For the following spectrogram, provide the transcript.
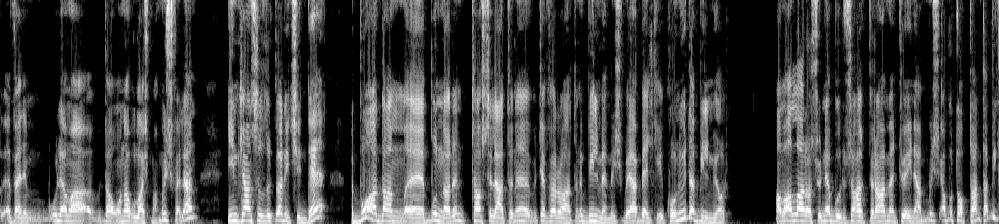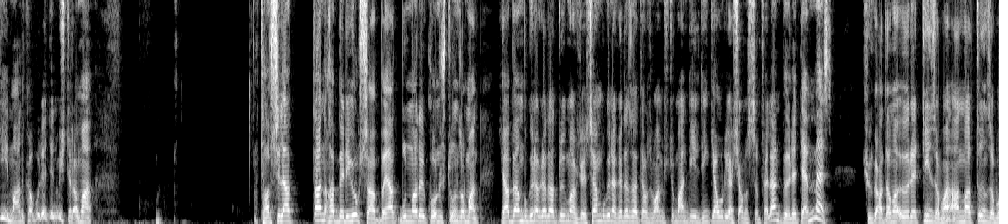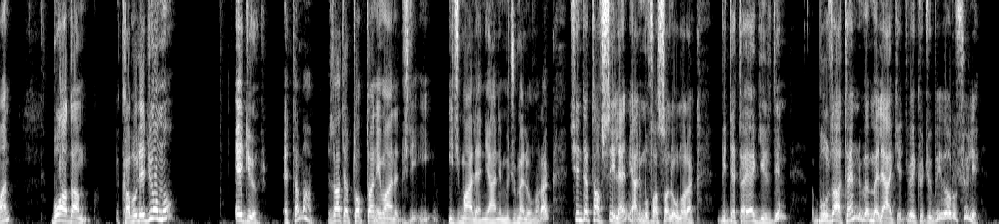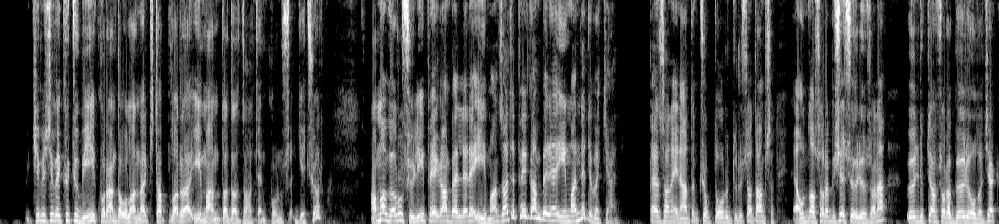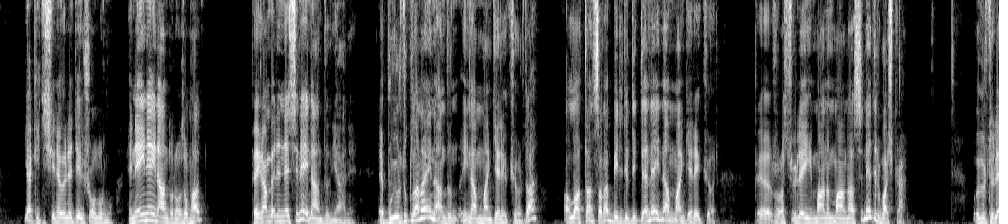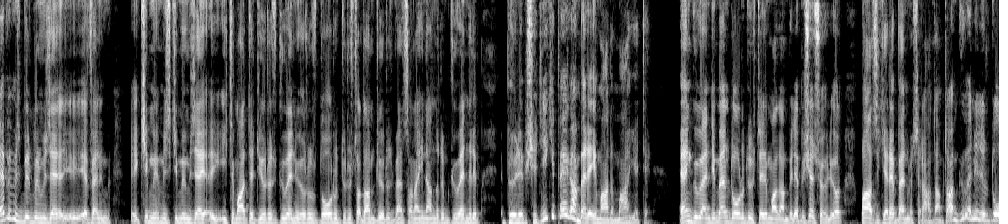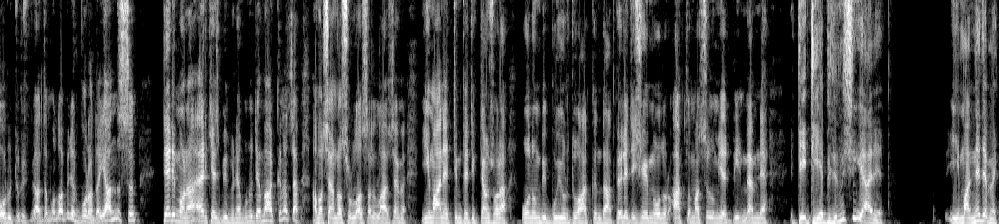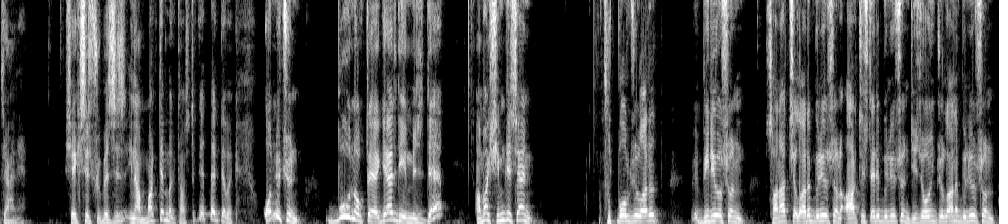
Efendim ulema da ona ulaşmamış falan. İmkansızlıklar içinde bu adam e, bunların tafsilatını, teferruatını bilmemiş veya belki konuyu da bilmiyor. Ama Allah Resulü ne buyurursa haktır, amentüye inanmış. Ya bu toptan tabii ki imanı kabul edilmiştir ama tafsilattan haberi yoksa veya bunları konuştuğun zaman ya ben bugüne kadar duymamıştım. Sen bugüne kadar zaten o zaman Müslüman değildin, gavur yaşamışsın falan böyle denmez. Çünkü adama öğrettiğin zaman, anlattığın zaman bu adam kabul ediyor mu? Ediyor. E tamam. Zaten toptan iman etmişti. icmalen yani mücmel olarak. Şimdi tafsilen yani mufassal olarak bir detaya girdin. Bu zaten ve melaket ve kütübi ve rusuli. Kimisi ve kütübi, Kur'an'da olanlar kitaplara imanda da zaten konusu geçiyor. Ama ve rusuli peygamberlere iman. Zaten peygambere iman ne demek yani? Ben sana inandım. Çok doğru dürüst adamsın. Yani ondan sonra bir şey söylüyor sana. Öldükten sonra böyle olacak. Ya git işine öyle değiş olur mu? E neyine inandın o zaman? Peygamberin nesine inandın yani? E buyurduklarına inandın, inanman gerekiyor da. Allah'tan sana bildirdiklerine inanman gerekiyor. Resul'e imanın manası nedir başka? Öbür türlü hepimiz birbirimize efendim e, kimimiz kimimize itimat ediyoruz, güveniyoruz, doğru dürüst adam diyoruz. Ben sana inanırım, güvenirim. E böyle bir şey değil ki peygambere imanın mahiyeti. En güvendiğim, en doğru dürüst dediğim adam bile bir şey söylüyor. Bazı kere ben mesela adam tam güvenilir, doğru dürüst bir adam olabilir. Burada yalnızsın. Derim ona herkes birbirine bunu deme hakkına sahip. Ama sen Resulullah sallallahu aleyhi ve sellem iman ettim dedikten sonra onun bir buyurduğu hakkında böyle de şey mi olur aklıma sığmıyor bilmem ne de, diyebilir misin yani? İman ne demek yani? Şeksiz şüphesiz inanmak demek, tasdik etmek demek. Onun için bu noktaya geldiğimizde ama şimdi sen futbolcuları biliyorsun, sanatçıları biliyorsun, artistleri biliyorsun, dizi oyuncularını biliyorsun,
